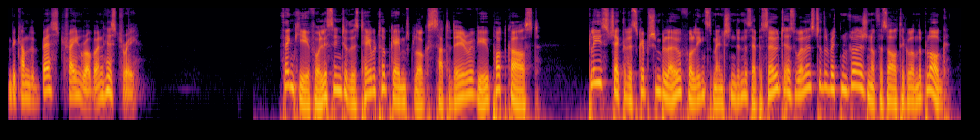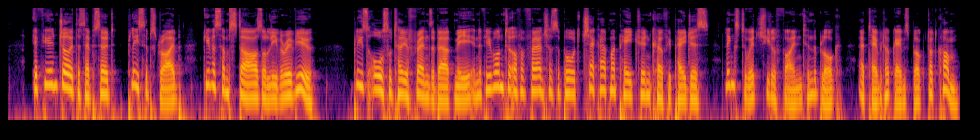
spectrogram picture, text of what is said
and become the best train robber in history. Thank you for listening to this Tabletop Games Blog Saturday Review podcast. Please check the description below for links mentioned in this episode, as well as to the written version of this article on the blog. If you enjoyed this episode, please subscribe, give us some stars, or leave a review. Please also tell your friends about me, and if you want to offer financial support, check out my Patreon Ko-fi pages, links to which you'll find in the blog at tabletopgamesblog.com.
